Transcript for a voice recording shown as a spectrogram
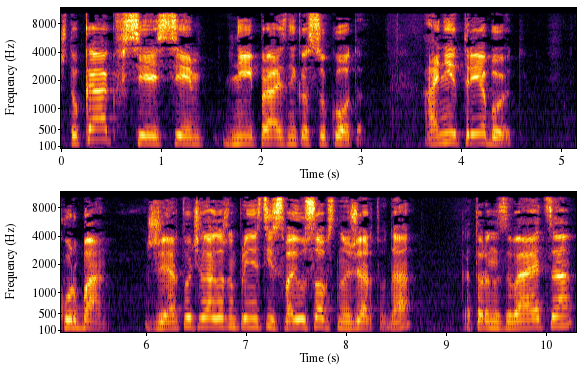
что как все семь дней праздника Сукота, они требуют курбан, жертву, человек должен принести свою собственную жертву, да, которая называется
